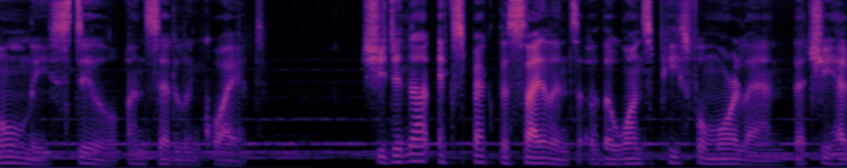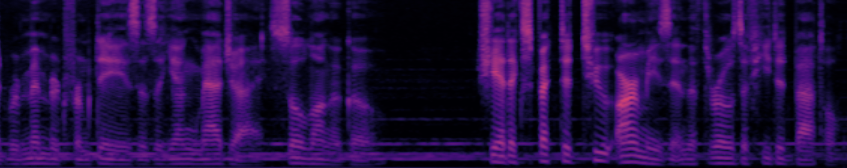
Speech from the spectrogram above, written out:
only still, unsettling quiet. She did not expect the silence of the once peaceful moorland that she had remembered from days as a young magi so long ago. She had expected two armies in the throes of heated battle,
